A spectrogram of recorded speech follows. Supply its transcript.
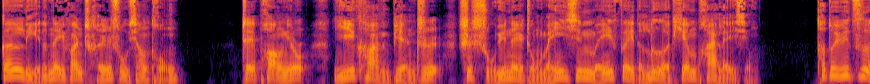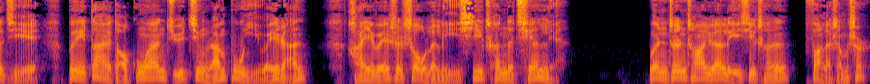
跟李的那番陈述相同。这胖妞一看便知是属于那种没心没肺的乐天派类型，他对于自己被带到公安局竟然不以为然，还以为是受了李希臣的牵连。问侦查员李希臣犯了什么事儿？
